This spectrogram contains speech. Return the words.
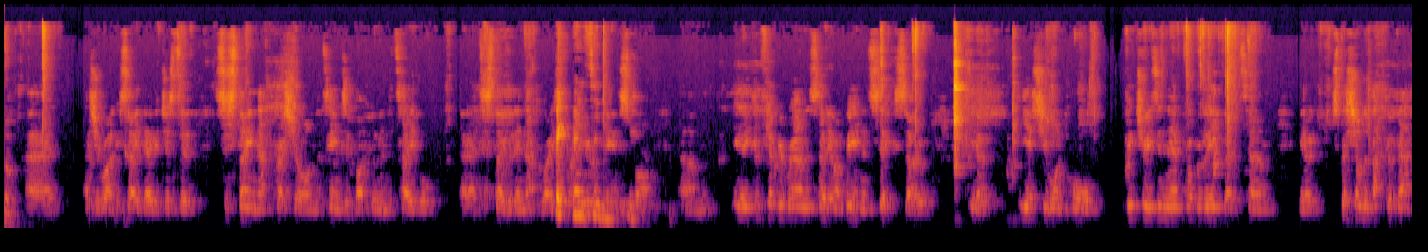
Oh. Uh, as you rightly say, David, just to sustain that pressure on the teams above them in the table, uh, to stay within that race Big for a European yeah. spot. Um, you know, you can flip it around and say they're unbeaten in six. So, you know, yes, you want more victories in there probably, but um, you know, especially on the back of that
